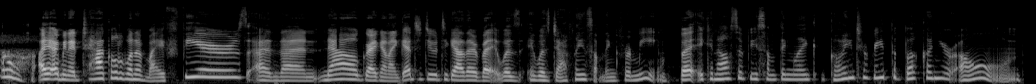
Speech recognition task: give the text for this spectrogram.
Oh, I, I mean, I tackled one of my fears, and then now Greg and I get to do it together. But it was it was definitely something for me. But it can also be something like going to read the book on your own,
